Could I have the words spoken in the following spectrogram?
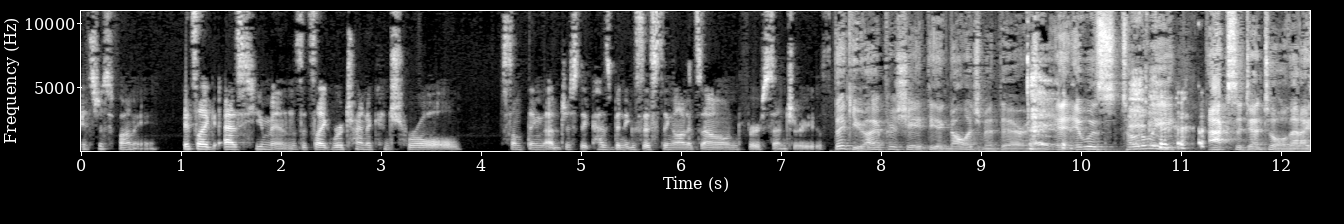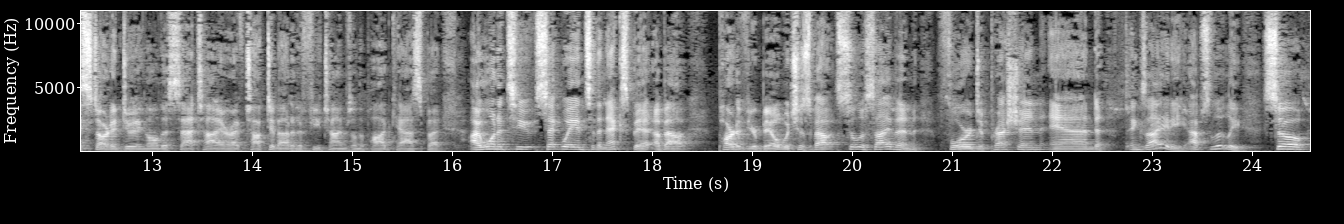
it's just funny. It's like as humans it's like we're trying to control something that just has been existing on its own for centuries. Thank you. I appreciate the acknowledgement there. It, it, was totally accidental that I started doing all this satire. I've talked about it a few times on the podcast, but I wanted to segue into the next bit about part of your bill, which is about psilocybin for depression and anxiety. Absolutely. So,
